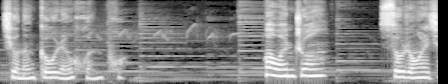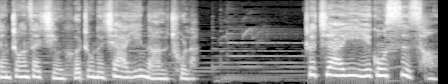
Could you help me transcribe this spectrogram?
就能勾人魂魄。化完妆，苏蓉儿将装在锦盒中的嫁衣拿了出来。这嫁衣一共四层，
